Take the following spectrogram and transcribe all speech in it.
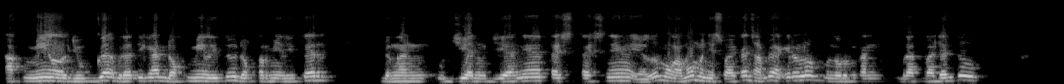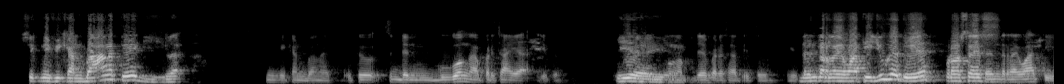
Akmil juga berarti kan Dokmil itu dokter militer dengan ujian-ujiannya, tes-tesnya, ya lo mau nggak mau menyesuaikan sampai akhirnya lo menurunkan berat badan tuh signifikan banget ya, gila. Signifikan banget. Itu dan gua nggak percaya gitu. Iya, iya. Nggak percaya pada saat itu. Gitu. Dan terlewati juga tuh ya proses Dan terlewati.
